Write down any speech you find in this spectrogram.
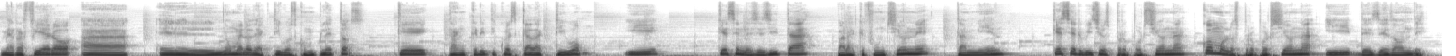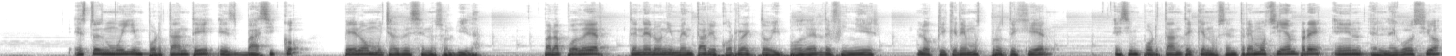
Me refiero a el número de activos completos, qué tan crítico es cada activo, y qué se necesita para que funcione también, qué servicios proporciona, cómo los proporciona y desde dónde. Esto es muy importante, es básico, pero muchas veces nos olvida. Para poder tener un inventario correcto y poder definir lo que queremos proteger, es importante que nos centremos siempre en el negocio,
